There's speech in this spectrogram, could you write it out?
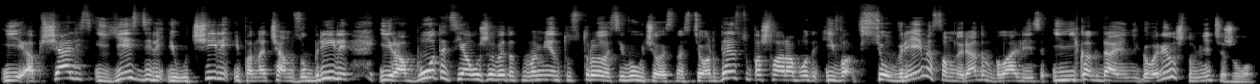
и общались, и ездили, и учили, и по ночам зубрили, и работать я уже в этот момент устроилась, и выучилась на стюардессу, пошла работать, и все время со мной рядом была Олеся. И никогда я не говорила, что мне тяжело.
